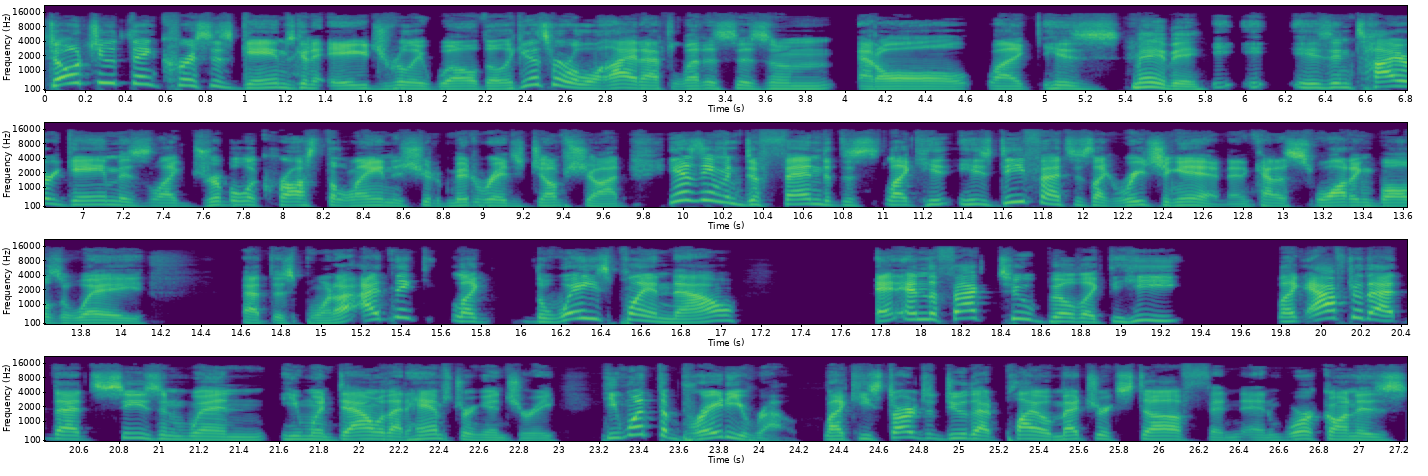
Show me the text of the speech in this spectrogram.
Don't you think Chris's game's going to age really well though? Like he doesn't rely on athleticism at all. Like his maybe his entire game is like dribble across the lane and shoot a mid range jump shot. He doesn't even defend at this. Like his, his defense is like reaching in and kind of swatting balls away at this point. I, I think like the way he's playing now, and, and the fact too, Bill, like he like after that that season when he went down with that hamstring injury, he went the Brady route. Like he started to do that plyometric stuff and and work on his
